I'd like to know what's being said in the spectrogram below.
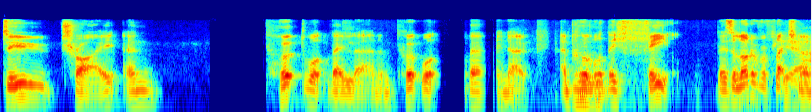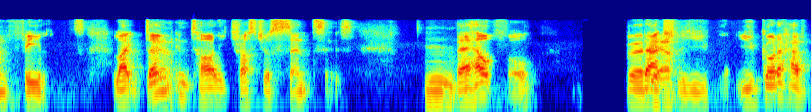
do try and put what they learn and put what they know and put Mm. what they feel. There's a lot of reflection Yeah. on feelings. Like, don't Yeah. entirely trust your senses. Mm. They're helpful, but Yeah. actually, you, you've got to have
